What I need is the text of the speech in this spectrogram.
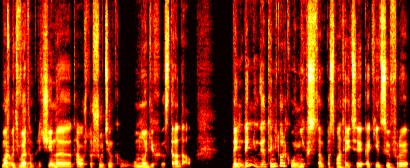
Может быть, в этом причина того, что шутинг у многих страдал. Да, да это не только у Никс, там, посмотрите, какие цифры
